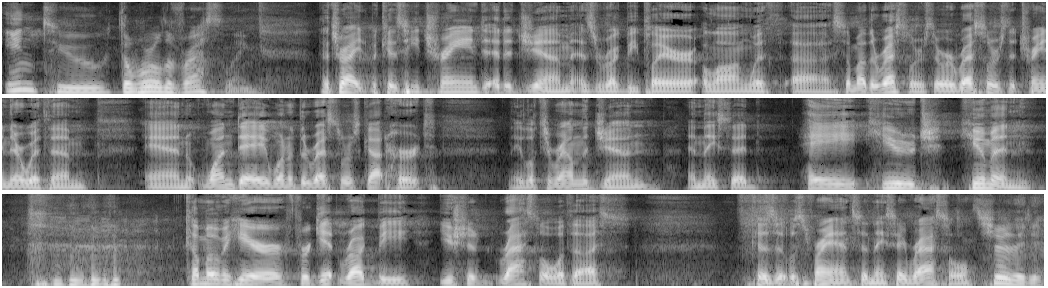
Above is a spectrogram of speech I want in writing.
into the world of wrestling. That's right, because he trained at a gym as a rugby player along with uh, some other wrestlers. There were wrestlers that trained there with him. And one day, one of the wrestlers got hurt. They looked around the gym and they said, Hey, huge human, come over here, forget rugby. You should wrestle with us. Because it was France and they say wrestle. Sure, they did.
